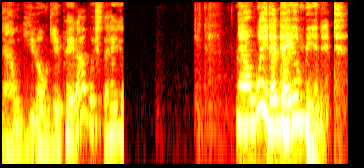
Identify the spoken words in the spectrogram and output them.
Now you don't get paid. I wish the hell. Now wait a damn minute.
